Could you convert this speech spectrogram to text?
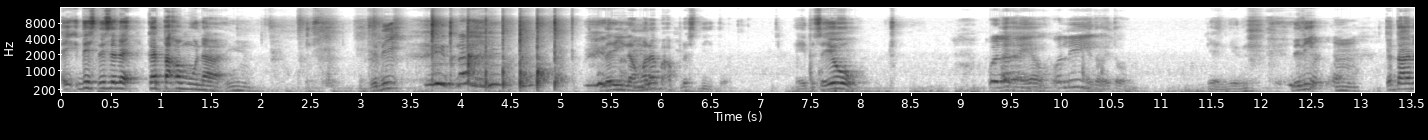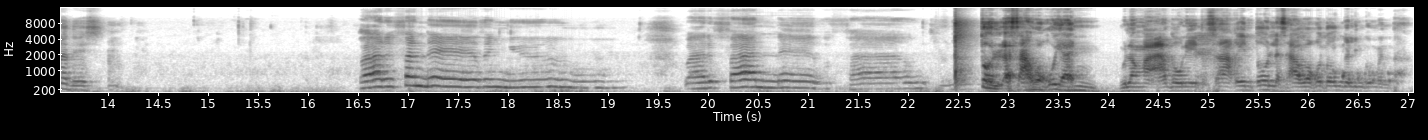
Ay, this, this, this, kanta ka muna. Mm. Dali. Dali lang. Wala pa applause dito. Ay, ito sa'yo. Wala Ay, eh. ayaw. Wala eh. Ito, ito. Yan, yun. Dali. Mm. Kanta ka na, Des. What if I never knew? What if I never found you? Tol, asawa ko yan. Walang maagaw nito sa akin, tol. Asawa ko to. Galing kumanta.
